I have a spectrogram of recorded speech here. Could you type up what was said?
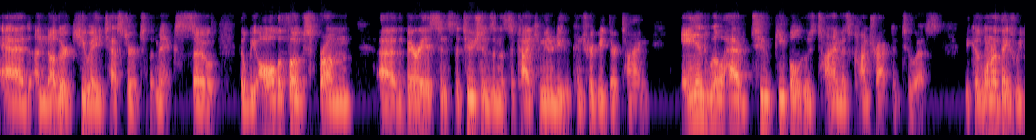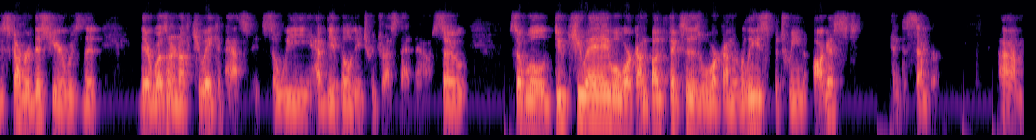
add another QA tester to the mix. So there'll be all the folks from uh, the various institutions in the Sakai community who contribute their time, and we'll have two people whose time is contracted to us. Because one of the things we discovered this year was that there wasn't enough QA capacity. So we have the ability to address that now. So, so we'll do QA, we'll work on bug fixes, we'll work on the release between August and December. Um,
